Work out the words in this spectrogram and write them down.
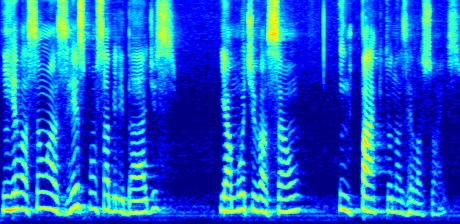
Em relação às responsabilidades e à motivação, impacto nas relações.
